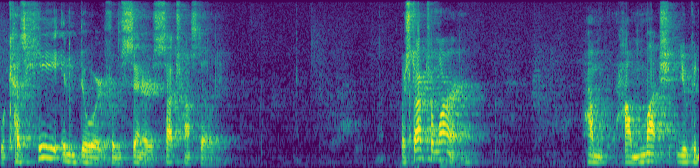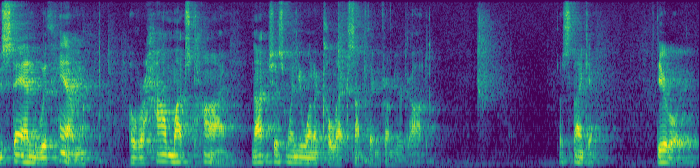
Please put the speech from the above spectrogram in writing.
because he endured from sinners such hostility. But start to learn how, how much you can stand with him over how much time, not just when you want to collect something from your God. Let's thank Him. Dear Lord,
